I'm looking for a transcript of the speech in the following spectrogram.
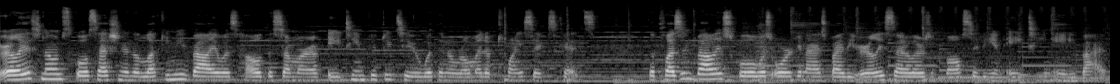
earliest known school session in the Luckiamute Valley was held the summer of 1852 with an enrollment of 26 kids. The Pleasant Valley School was organized by the early settlers of Falls City in 1885.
